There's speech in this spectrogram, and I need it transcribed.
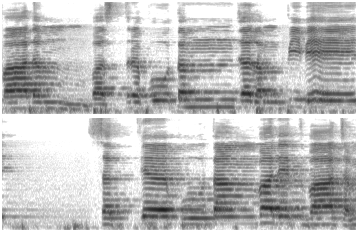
પાદમ વસ્ત્ર પૂતમ જલમ પીબેત સત્યપૂતમ વદિત વાચમ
